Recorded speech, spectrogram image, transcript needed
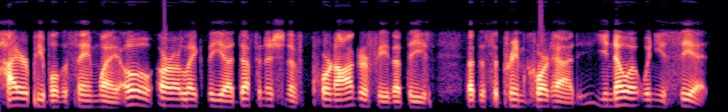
hire people the same way. Oh, or like the uh, definition of pornography that the that the Supreme Court had. You know it when you see it.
